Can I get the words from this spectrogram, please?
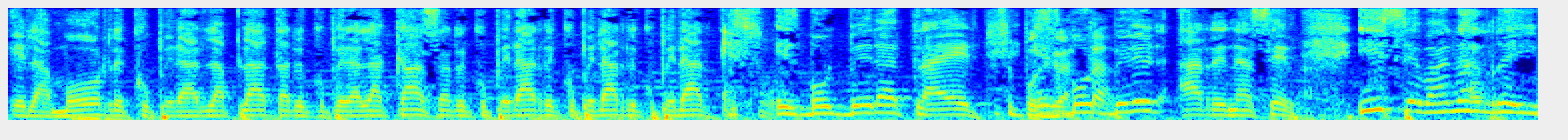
el amor, recuperar la plata, recuperar la casa, recuperar, recuperar, recuperar. Es volver a traer, es gastar. volver a renacer. Y se van a reinventar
